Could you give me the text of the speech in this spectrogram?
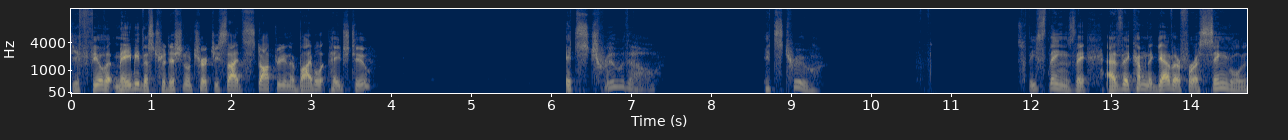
Do you feel that maybe this traditional churchy side stopped reading their Bible at page two? It's true, though. It's true. So these things, they as they come together for a single,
